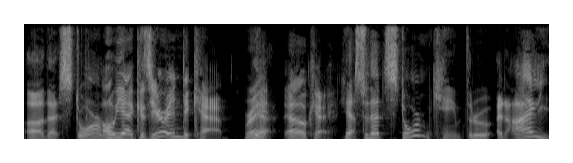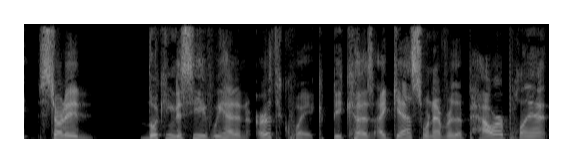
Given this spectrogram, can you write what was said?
Uh, that storm. oh yeah, because you're in DeKalb, right? Yeah. Okay. yeah. So that storm came through, and I started looking to see if we had an earthquake because I guess whenever the power plant,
